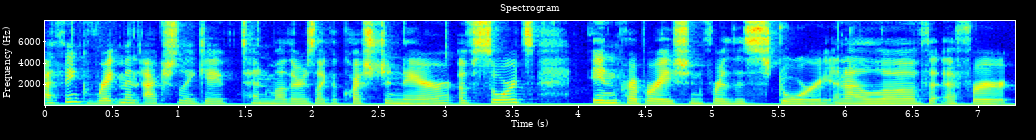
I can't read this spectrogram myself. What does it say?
I think Reitman actually gave 10 Mothers like a questionnaire of sorts in preparation for this story. And I love the effort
